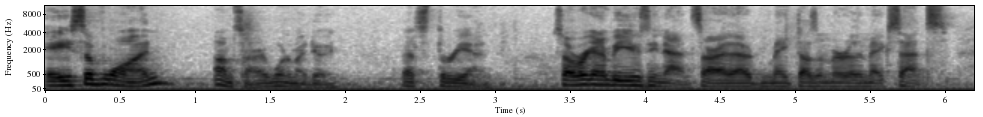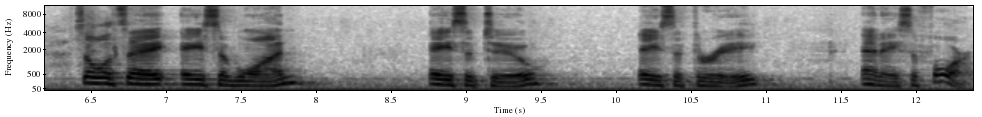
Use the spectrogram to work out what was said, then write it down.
a sub 1. I'm sorry, what am I doing? That's 3n. So we're going to be using n. Sorry, that make, doesn't really make sense. So we'll say a sub 1, a sub 2, a sub 3, and a sub 4.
